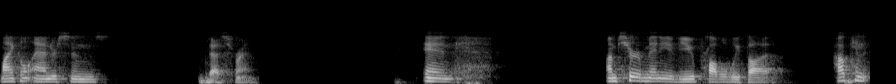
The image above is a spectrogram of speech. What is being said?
Michael Anderson's best friend. And I'm sure many of you probably thought, how can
